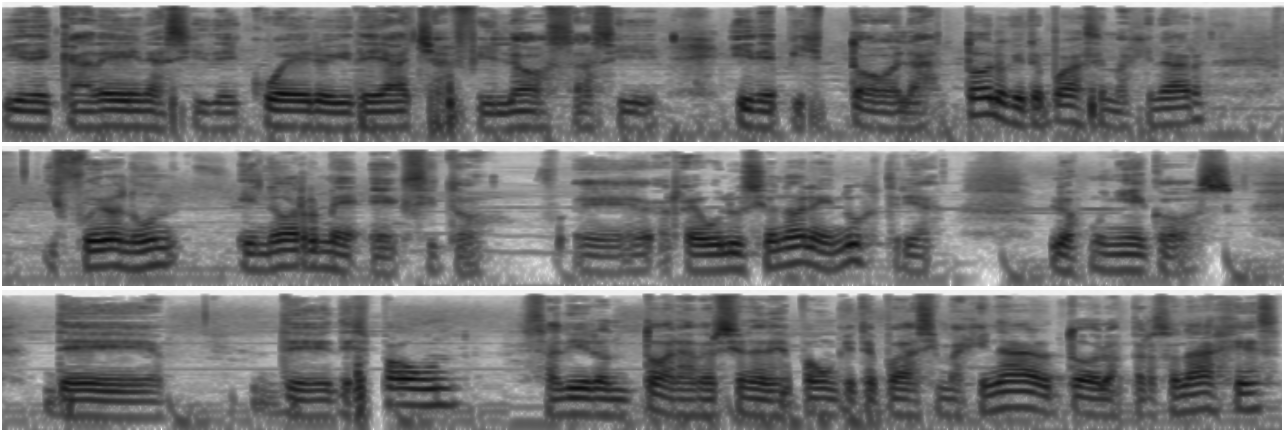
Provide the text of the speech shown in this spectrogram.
y de cadenas, y de cuero, y de hachas filosas, y, y de pistolas, todo lo que te puedas imaginar, y fueron un enorme éxito. Eh, revolucionó la industria. Los muñecos de, de, Spawn, salieron todas las versiones de Spawn que te puedas imaginar, todos los personajes,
